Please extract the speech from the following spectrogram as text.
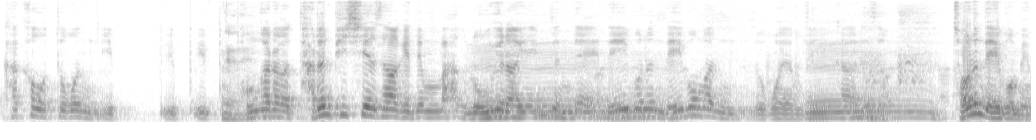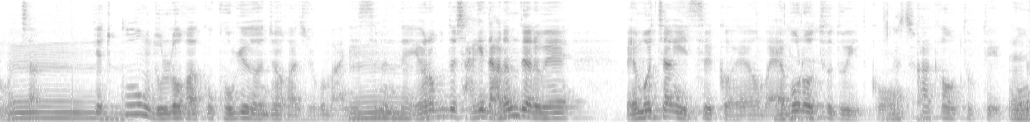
카카오톡은 이 네. 번갈아가 다른 PC에서 하게 되면 막 로그인하기 힘든데 네이버는 네이버만 로그인하면 되니까 그래서 저는 네이버 메모장 음. 이렇게 꾹 눌러갖고 고개 던져가지고 많이 쓰는데 여러분들 자기 나름대로의 메모장이 있을 거예요. 뭐 에버노트도 있고 카카오톡도 있고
